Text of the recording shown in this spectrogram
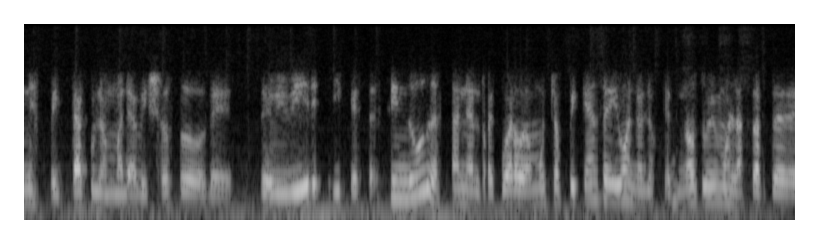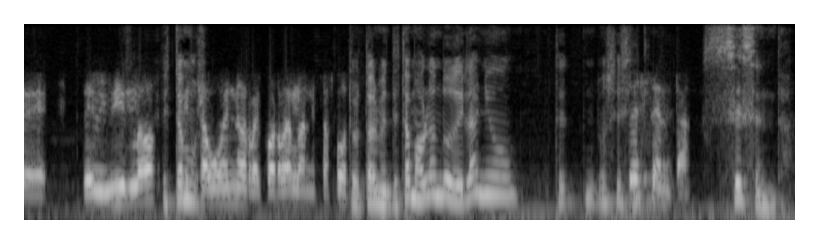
un espectáculo maravilloso de, vivir y que sin duda está en el recuerdo de muchos piquenses y bueno, los que no tuvimos la suerte de, vivirlo, está bueno recordarlo en esa foto. Totalmente. Estamos hablando del año, no sé si... 60. 60.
